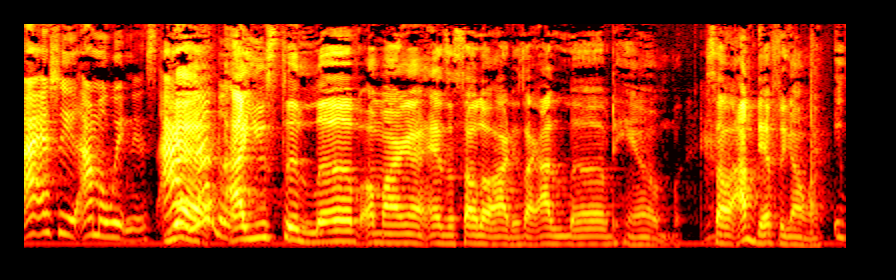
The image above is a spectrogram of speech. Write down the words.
I actually, I'm a witness. I yeah, remember. I used to love Omarion as a solo artist. Like I loved him. So I'm definitely going. You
